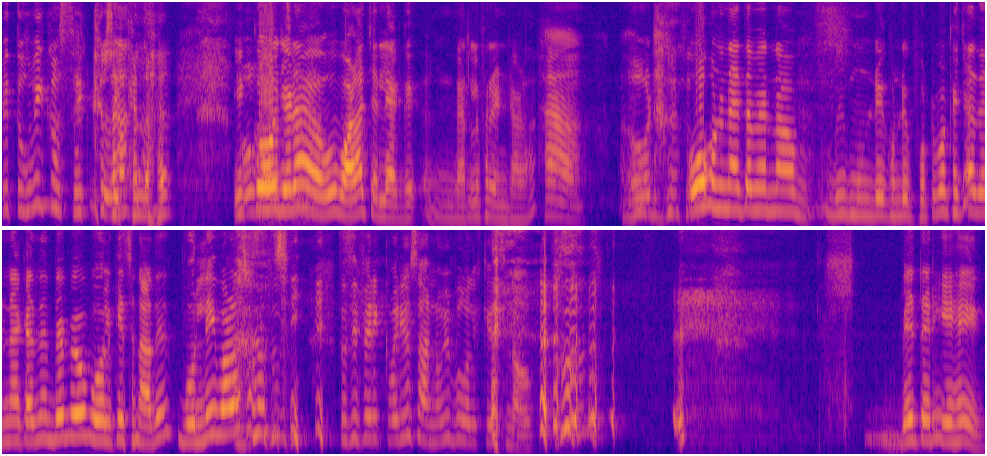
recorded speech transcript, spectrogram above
ਵੀ ਤੂੰ ਵੀ ਕੁਝ ਸਿੱਖ ਲੈ। ਸਿੱਖ ਲਾ। ਇੱਕ ਉਹ ਜਿਹੜਾ ਉਹ ਵਾਲਾ ਚੱਲਿਆ ਗਰਲਫ੍ਰੈਂਡ ਵਾਲਾ। ਹਾਂ। ਉਹ ਉਹ ਹੁਣ ਨਾ ਤਾਂ ਮੇਰੇ ਨਾਲ ਵੀ ਮੁੰਡੇ ਖੁੰਡੇ ਫੋਟੋਆਂ ਖਿਚਾ ਦੇਣਾ ਕਹਿੰਦੇ ਬੇਬੇ ਉਹ ਬੋਲ ਕੇ ਸੁਣਾ ਦੇ ਬੋਲੇ ਹੀ ਵਾਲਾ ਸੁਣਾ ਤੁਸੀਂ? ਤੁਸੀਂ ਫਿਰ ਇੱਕ ਵਾਰੀ ਉਹ ਸਾਨੂੰ ਵੀ ਬੋਲ ਕੇ ਸੁਣਾਓ। ਬੇ ਤੇਰੀ ਇਹ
